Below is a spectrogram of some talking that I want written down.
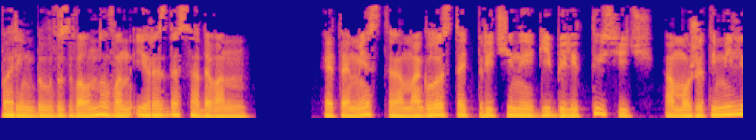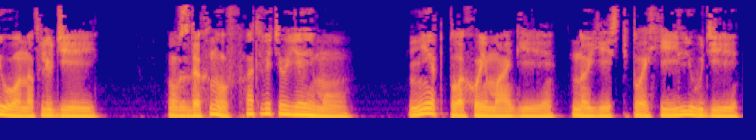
парень был взволнован и раздосадован. Это место могло стать причиной гибели тысяч, а может и миллионов людей. Вздохнув, ответил я ему. Нет плохой магии, но есть плохие люди,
